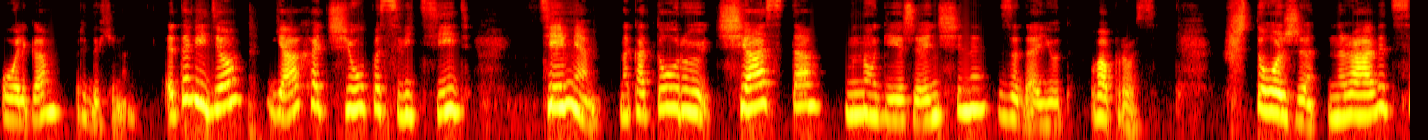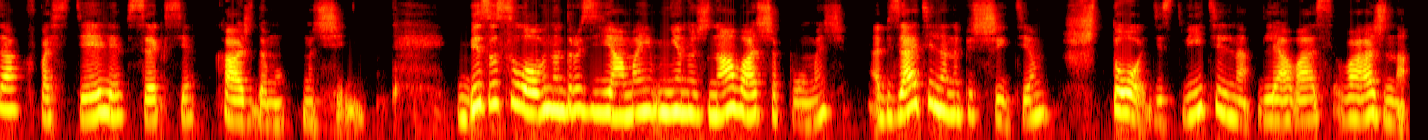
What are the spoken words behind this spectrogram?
Ольга Придухина. Это видео я хочу посвятить теме, на которую часто многие женщины задают вопрос. Что же нравится в постели, в сексе каждому мужчине? Безусловно, друзья мои, мне нужна ваша помощь. Обязательно напишите, что действительно для вас важно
